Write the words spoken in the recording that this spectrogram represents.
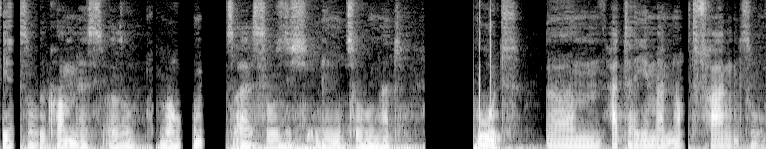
wie es so gekommen ist, also warum es alles so sich hingezogen hat. Gut, ähm, hat da jemand noch Fragen zu?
